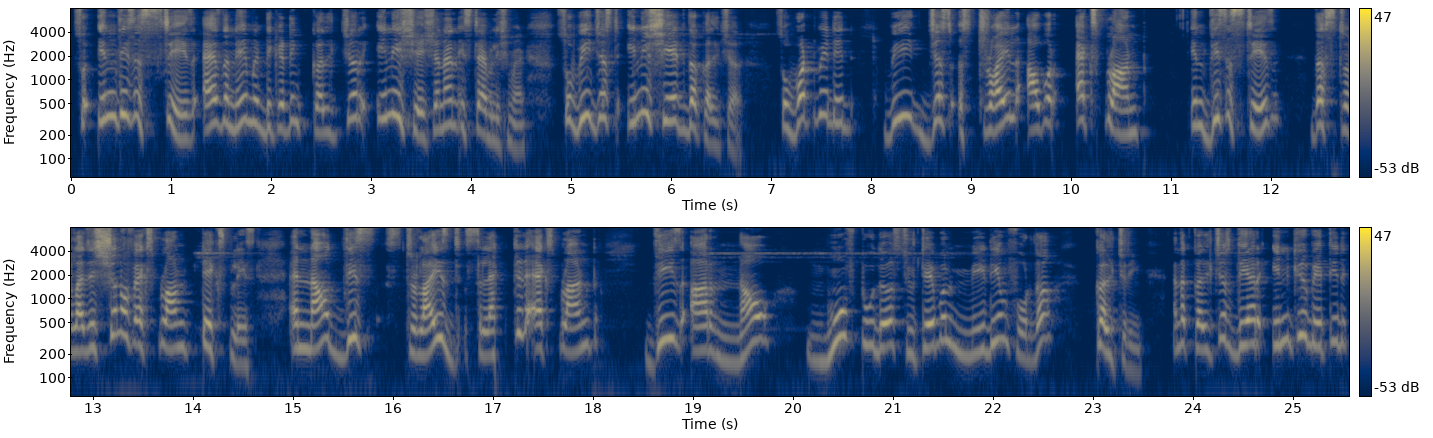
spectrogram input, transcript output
So in this stage as the name indicating culture initiation and establishment. So we just initiate the culture. So what we did we just sterile our explant in this stage the sterilization of explant takes place and now this sterilized selected explant these are now move to the suitable medium for the culturing and the cultures they are incubated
